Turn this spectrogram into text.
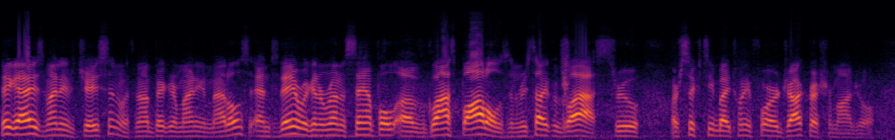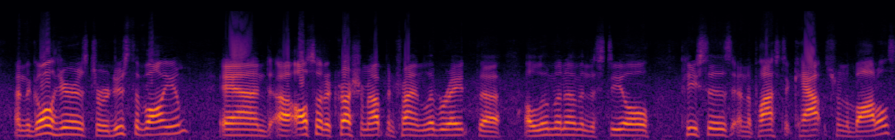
Hey guys, my name is Jason with Mount Baker Mining and Metals, and today we're going to run a sample of glass bottles and recycled glass through our 16 by 24 jaw crusher module. And the goal here is to reduce the volume and uh, also to crush them up and try and liberate the aluminum and the steel pieces and the plastic caps from the bottles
